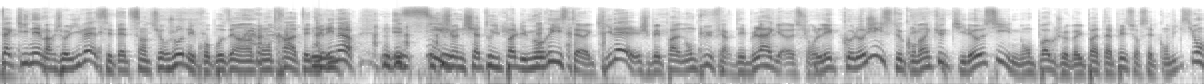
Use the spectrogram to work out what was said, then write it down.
Taquiner Marc Jolivet, c'est être ceinture jaune et proposer un contrat à Teddy Riner. Et si je ne chatouille pas l'humoriste qu'il est, je vais pas non plus faire des blagues sur l'écologiste convaincu qu'il est aussi. Non pas que je veuille pas taper sur cette conviction,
